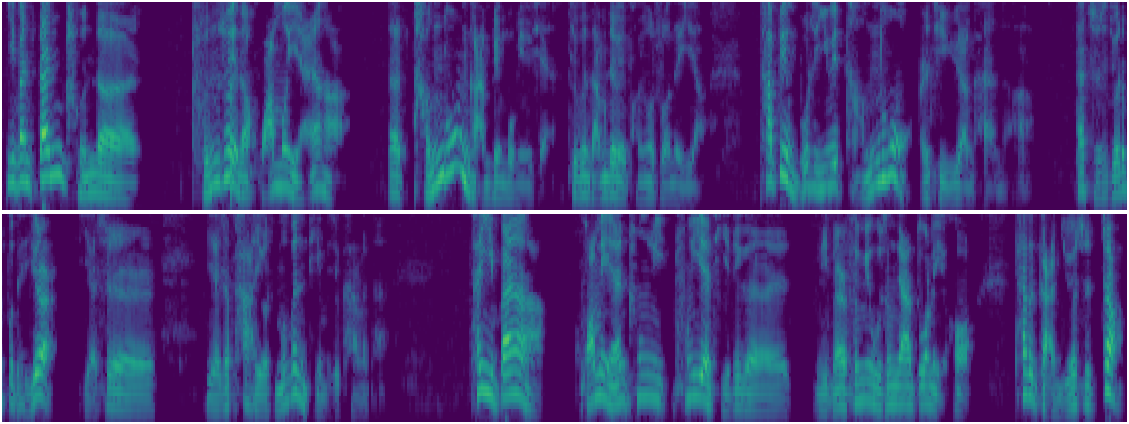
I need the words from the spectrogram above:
一般单纯的纯粹的滑膜炎哈，呃，疼痛感并不明显，就跟咱们这位朋友说的一样，他并不是因为疼痛而去医院看的啊，他只是觉得不得劲儿，也是也是怕有什么问题嘛，去看了看。他一般啊。滑膜炎充充液体，这个里边分泌物增加多了以后，它的感觉是胀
